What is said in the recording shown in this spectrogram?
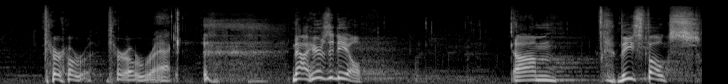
they're a, they're a wreck. now, here's the deal um, these folks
